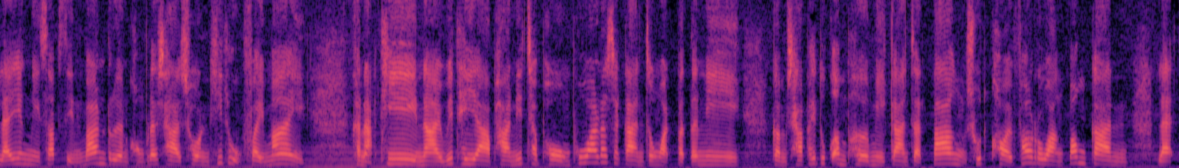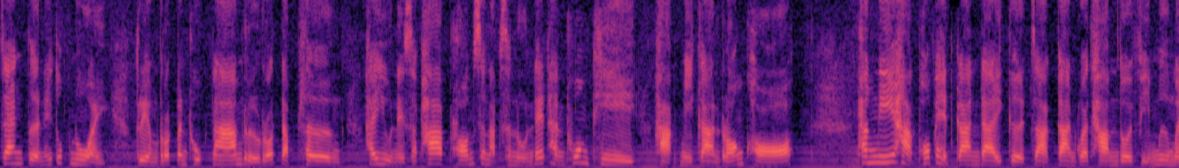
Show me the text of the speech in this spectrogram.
และยังมีทรัพย์สินบ้านเรือนของประชาชนที่ถูกไฟไหม้ ขณะที่นายวิทยาพานิชพงศ์ผู้ว่าราชการจังหวัดปัตตานี กำชับให้ทุกอำเภอมีการจัดตั้งชุดคอยเฝ้าระวังป้องกัน และแจ้งเตือนให้ทุกหน่วย เตรียมรถบรรทุกน้ำหรือรถดับเพลิง ให้อยู่ในสภาพพร้อมสนับสนุนได้ทันท่วงที หากมีการร้องขอ ทั้งนี้หากพบเหตุการณ์ใดเกิดจากการกระทำโดยฝีมือม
